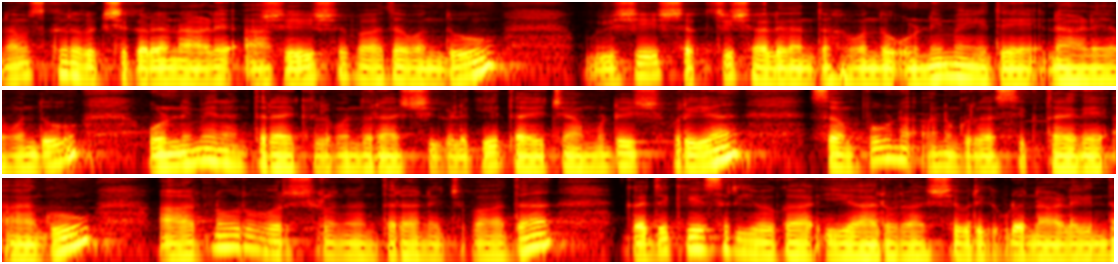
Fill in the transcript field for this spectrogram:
ನಮಸ್ಕಾರ ವೀಕ್ಷಕರ, ನಾಳೆ ವಿಶೇಷವಾದ ಒಂದು ವಿಶೇಷ ಶಕ್ತಿಶಾಲಿಯಾದಂತಹ ಒಂದು ಹುಣ್ಣಿಮೆ ಇದೆ. ನಾಳೆಯ ಒಂದು ಹುಣ್ಣಿಮೆ ನಂತರ ಕೆಲವೊಂದು ರಾಶಿಗಳಿಗೆ ತಾಯಿ ಚಾಮುಂಡೇಶ್ವರಿಯ ಸಂಪೂರ್ಣ ಅನುಗ್ರಹ ಸಿಗ್ತಾ ಇದೆ. ಹಾಗೂ ಆರುನೂರು ವರ್ಷಗಳ ನಂತರ ನಿಜವಾದ ಗಜಕೇಸರಿ ಯೋಗ ಈ ಆರು ರಾಶಿಯವರಿಗೆ ಕೂಡ ನಾಳೆಯಿಂದ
